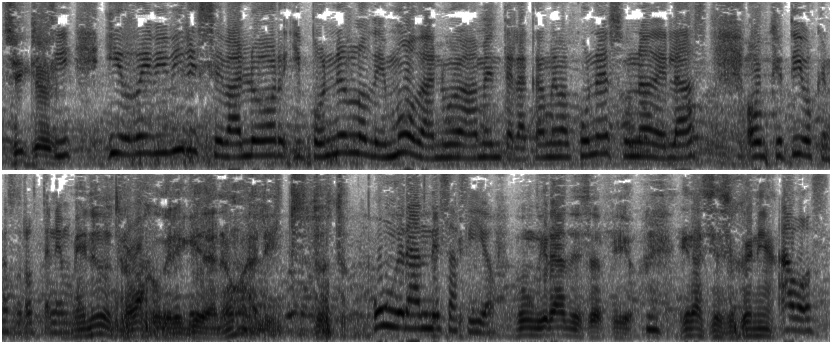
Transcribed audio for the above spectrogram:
Sí, claro. Y revivir ese valor y ponerlo de moda nuevamente a la carne vacuna es uno de los objetivos que nosotros tenemos. Menudo trabajo que le queda, ¿no? Al instituto. Un gran desafío. Un gran desafío. Gracias, Eugenia. A vos.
